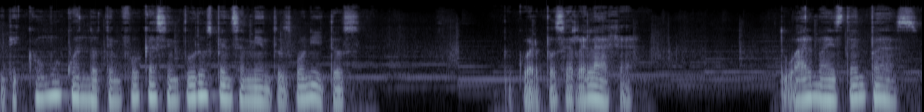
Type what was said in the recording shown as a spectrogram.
y de cómo cuando te enfocas en puros pensamientos bonitos, tu cuerpo se relaja, tu alma está en paz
